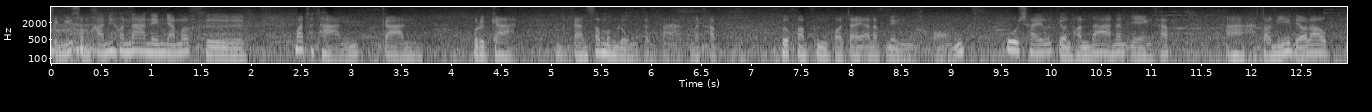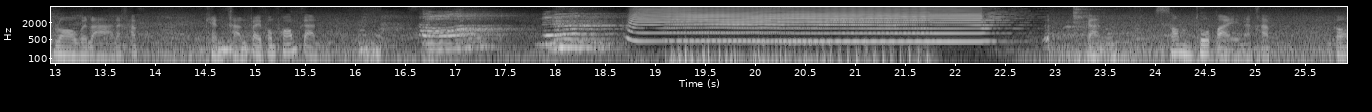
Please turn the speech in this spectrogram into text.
สิ่งที่สำคัญที่ Honda เน้นย้ำก็คือ มาตรฐานการบริการการซ่อมบำรุงต่างๆนะครับ เพื่อความพึงพอใจอันดับหนึ่งของ ผู้ใช้รถยนต์ Honda นั่นเองครับอ่าตอนนี้เดี๋ยวเรารอเวลานะครับ แข่งขันไปพร้อม ๆกันสองหนึ่งการซ่อมทั่วไปนะครับ ก็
